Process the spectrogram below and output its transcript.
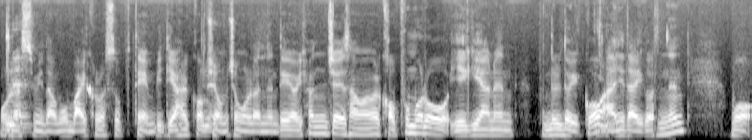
올랐습니다. 뭐 마이크로소프트, 엔비디아 할거 없이 네. 엄청 올랐는데요. 현재 상황을 거품으로 얘기하는 분들도 있고 네. 아니다 이것은 뭐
